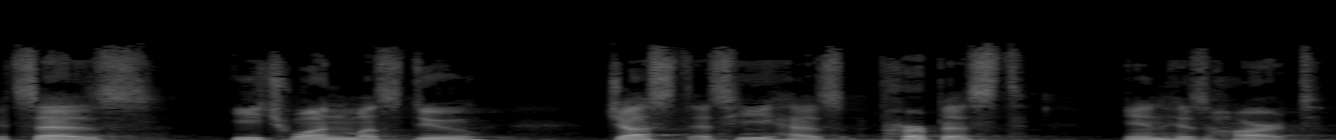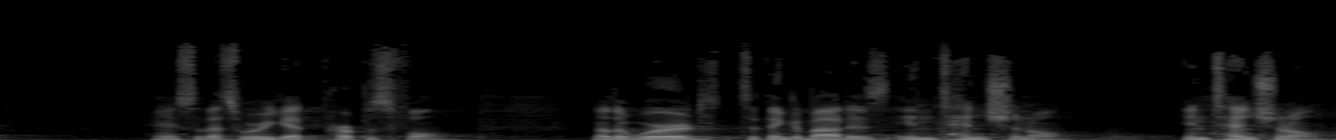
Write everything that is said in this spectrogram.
It says, Each one must do just as he has purposed in his heart. Okay, so that's where we get purposeful. Another word to think about is intentional. Intentional.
